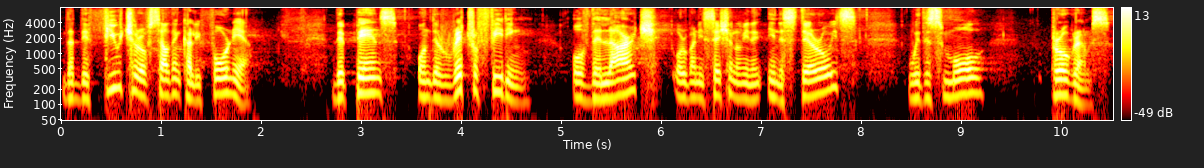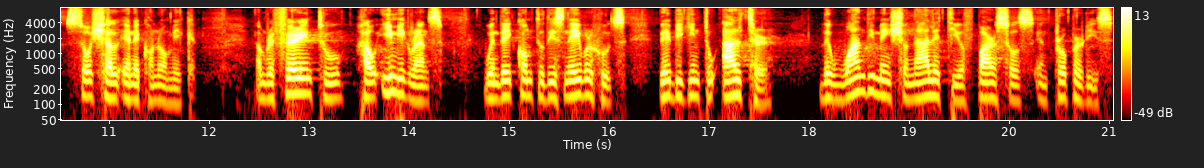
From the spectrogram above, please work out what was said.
that the future of Southern California depends on the retrofitting of the large urbanization in, in steroids with small programs, social and economic. I'm referring to how immigrants, when they come to these neighborhoods, they begin to alter the one-dimensionality of parcels and properties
